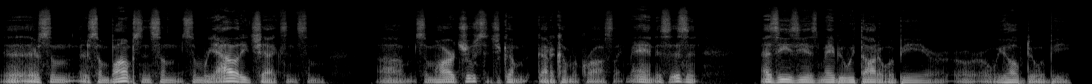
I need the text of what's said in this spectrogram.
there's some there's some bumps and some some reality checks and some um, some hard truths that you come got to come across. Like, man, this isn't as easy as maybe we thought it would be or, or, or we hoped it would be.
